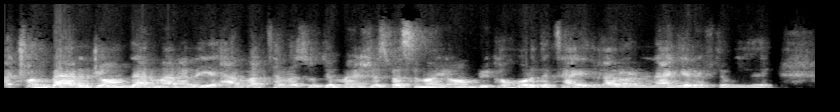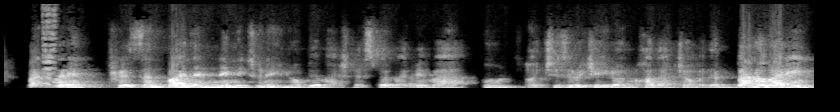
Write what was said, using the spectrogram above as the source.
و چون برجام در مرحله اول توسط مجلس و سنای آمریکا مورد تایید قرار نگرفته بوده بنابراین پرزیدنت بایدن نمی‌تونه اینو به مجلس ببره و اون چیزی رو که ایران می‌خواد انجام بده. بنابراین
